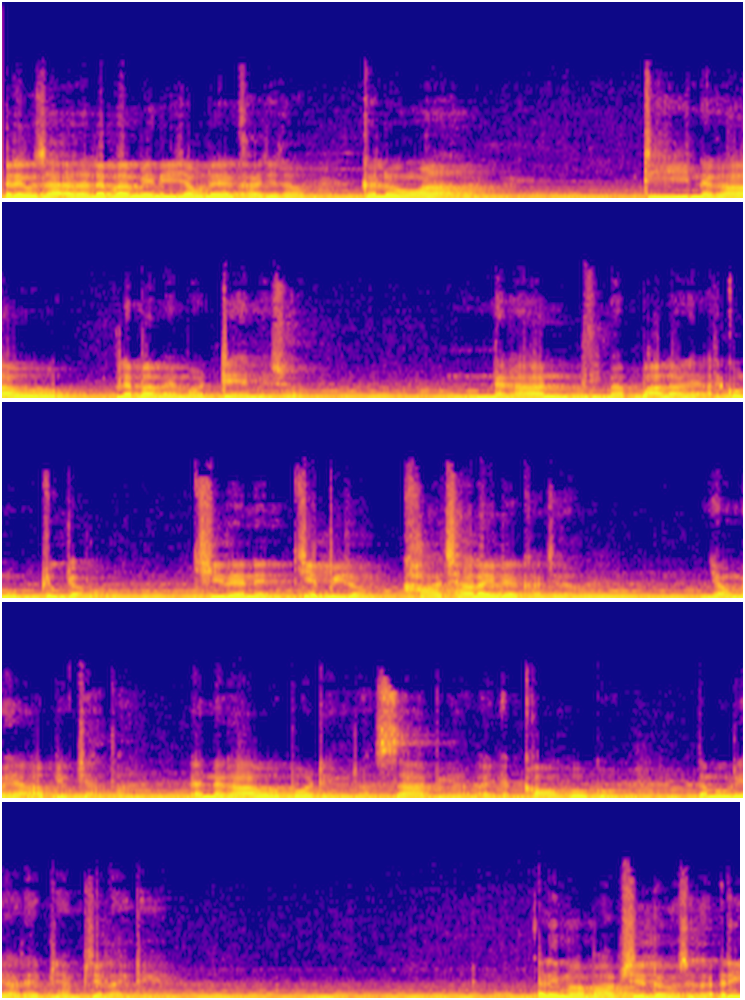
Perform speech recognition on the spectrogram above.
အဲ့ဒီဥစ္စာအဲ့ဒါလက်ပတ်မင်းကြီးရောက်တဲ့အခါကျတော့ဂလုံကဒီငကားကိုလက်ပတ်မင်းပေါ်တင်ပြီဆိုတော့ငကားဒီမှာပါလာတဲ့အကုန်လုံးပြုတ်ကြတော့ ခြေသေးနဲ့ကြစ်ပြီးတော့ခါချလိုက်တဲ့အခါကျတော့ညောင်မင်းအောက်ပြုတ်ကြသွားတယ်အဲငကားကိုအပေါ်တင်ပြီးတော့စပြီးတော့အဲအကောင်ဘုတ်ကိုသမုဒ္ဒရာထဲပြန်ပစ်လိုက်တယ်အဲ့ဒီမှာဘာဖြစ်တုံးဆိုတော့အဲ့ဒီ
